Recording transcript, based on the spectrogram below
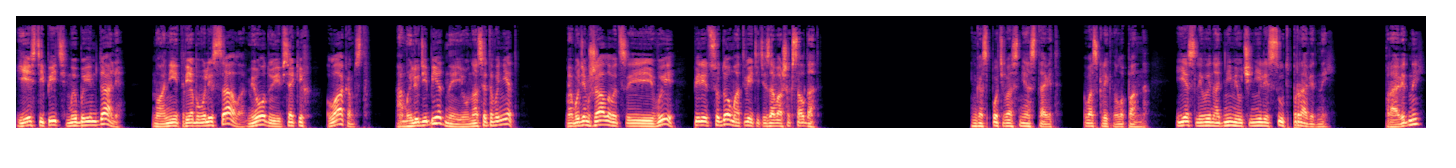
Есть и пить мы бы им дали, но они требовали сала, меду и всяких лакомств. А мы люди бедные, и у нас этого нет. Мы будем жаловаться, и вы перед судом ответите за ваших солдат. «Господь вас не оставит», — воскликнула панна, «если вы над ними учинили суд праведный». «Праведный?»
